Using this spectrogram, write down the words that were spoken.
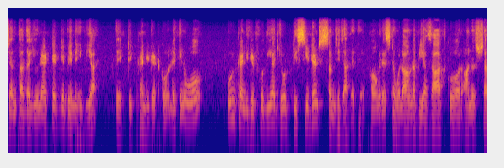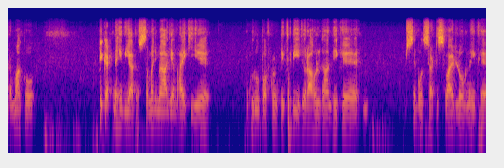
जनता दल यूनाइटेड ने भी नहीं दिया एक टिक कैंडिडेट को, लेकिन वो उन कैंडिडेट को दिया जो डिसीडेंट्स समझे जाते थे। कांग्रेस ने गुलाम नबी आज़ाद को और आनंद शर्मा को टिकट नहीं दिया तो समझ में आ गया भाई कि ये ग्रुप ऑफ़ ट्वेंटी थ्री, जो राहुल गांधी के से बहुत सेटिस्फाइड लोग नहीं थे,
